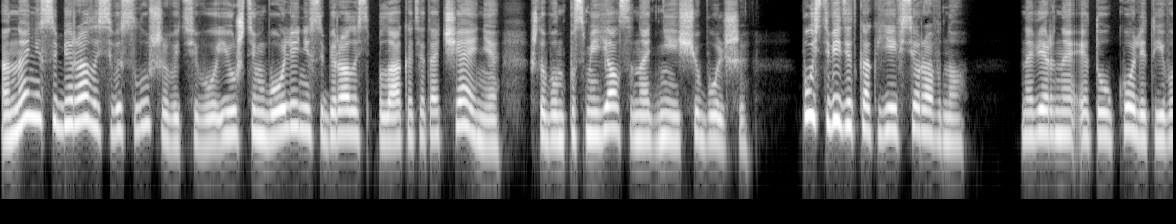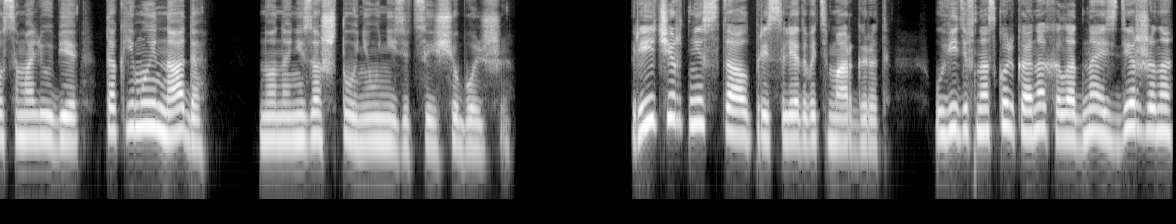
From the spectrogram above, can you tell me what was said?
Она не собиралась выслушивать его, и уж тем более не собиралась плакать от отчаяния, чтобы он посмеялся над ней еще больше. Пусть видит, как ей все равно. Наверное, это уколет его самолюбие, так ему и надо, но она ни за что не унизится еще больше. Ричард не стал преследовать Маргарет — Увидев, насколько она холодна и сдержана,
